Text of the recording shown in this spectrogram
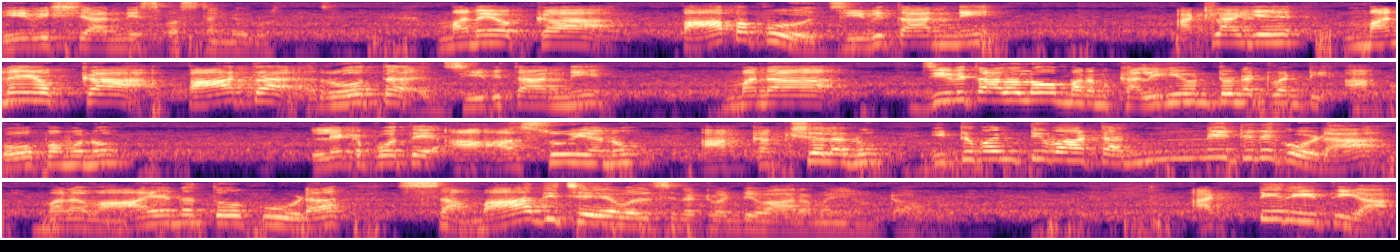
ఈ విషయాన్ని స్పష్టంగా గుర్తించాలి మన యొక్క పాపపు జీవితాన్ని అట్లాగే మన యొక్క పాత రోత జీవితాన్ని మన జీవితాలలో మనం కలిగి ఉంటున్నటువంటి ఆ కోపమును లేకపోతే ఆ అసూయను ఆ కక్షలను ఇటువంటి వాటన్నిటిని కూడా మనం ఆయనతో కూడా సమాధి చేయవలసినటువంటి వారమై ఉంటాం. అట్టి రీతిగా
